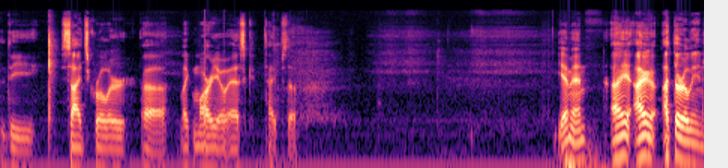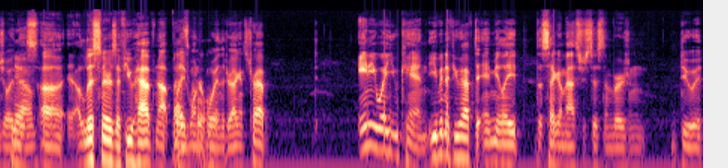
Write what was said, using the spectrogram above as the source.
the side scroller, uh, like Mario esque type stuff. Yeah, man. I, I, I thoroughly enjoyed Yeah. this. Uh, listeners, if you have not played That's Wonder cool. Boy and the Dragon's Trap, any way you can, even if you have to emulate the Sega Master System version, do it.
